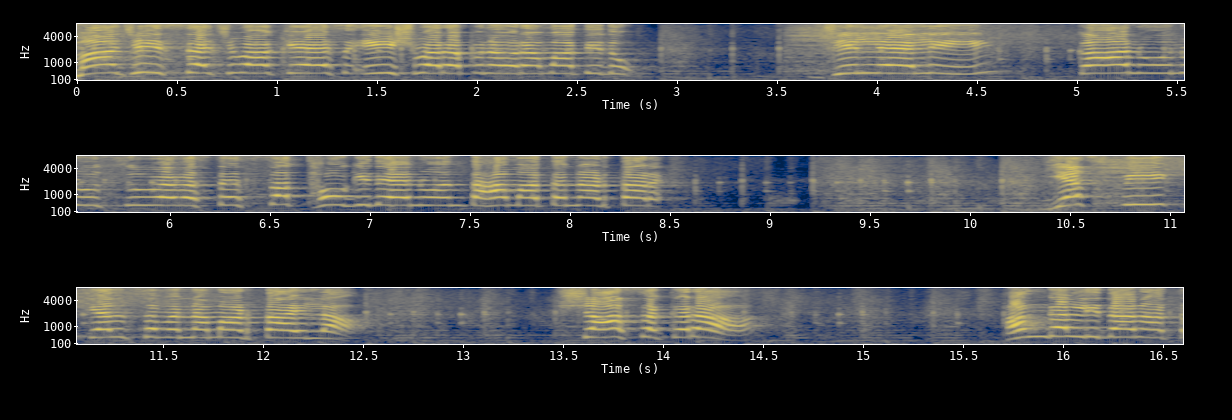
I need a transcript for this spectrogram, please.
ಮಾಜಿ ಸಚಿವ ಕೆ ಎಸ್ ಈಶ್ವರಪ್ಪನವರ ಮಾತಿದು. ಜಿಲ್ಲೆಯಲ್ಲಿ ಕಾನೂನು ಸುವ್ಯವಸ್ಥೆ ಸತ್ ಹೋಗಿದೆ ಅನ್ನುವಂತಹ ಮಾತನಾಡ್ತಾರೆ ಎಸ್ಪಿ ಕೆಲಸವನ್ನ ಮಾಡ್ತಾ ಇಲ್ಲ. ಶಾಸಕರ ಹಂಗಲ್ಲಿದ್ದಾನಾತ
